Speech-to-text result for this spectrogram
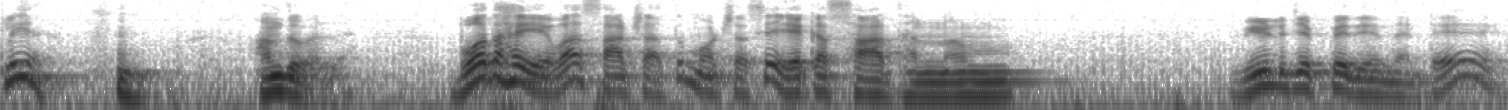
క్లియర్ అందువల్ల బోధ ఏవ సాక్షాత్ మోక్షసే ఏక సాధనం. వీళ్ళు చెప్పేది ఏంటంటే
